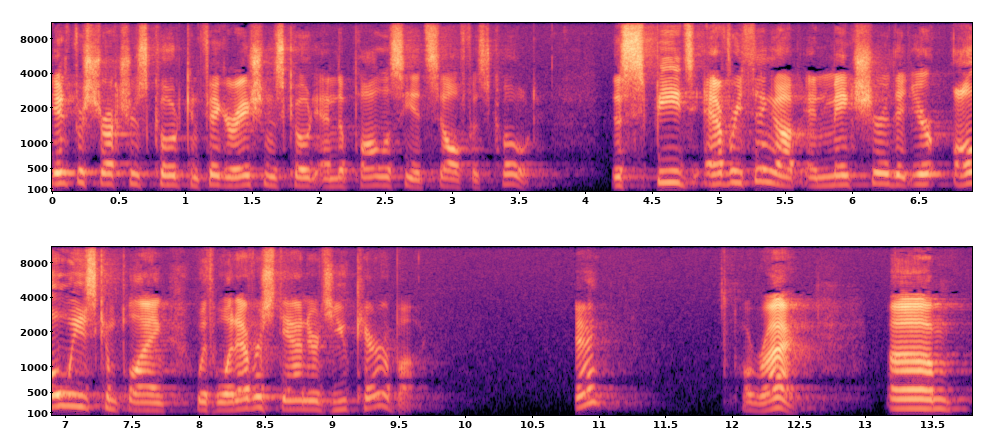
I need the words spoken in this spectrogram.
infrastructure is code, configuration is code, and the policy itself is code. This speeds everything up and makes sure that you're always complying with whatever standards you care about. Okay? All right. Um,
